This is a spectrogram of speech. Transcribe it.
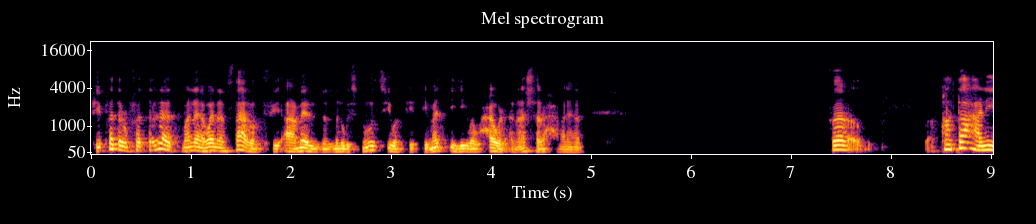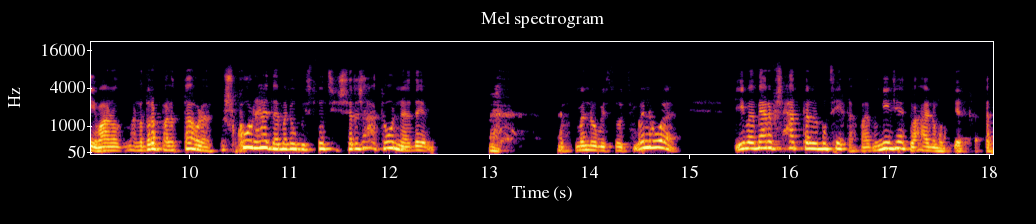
في فترة من الفترات معناها وأنا أستعرض في أعمال المنوب السنوسي وفي قيمته وأحاول أن أشرح معناها. فقاطعني معناها ضرب على الطاولة. شكون هذا منوب السنوسي رجعتوا لنا هذا؟ منوب السنوسي من هو؟ ديما ما يعرفش حتى الموسيقى. منين جاته عالم الموسيقى؟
